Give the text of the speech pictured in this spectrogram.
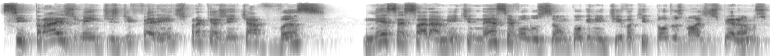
se traz mentes diferentes para que a gente avance necessariamente nessa evolução cognitiva que todos nós esperamos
